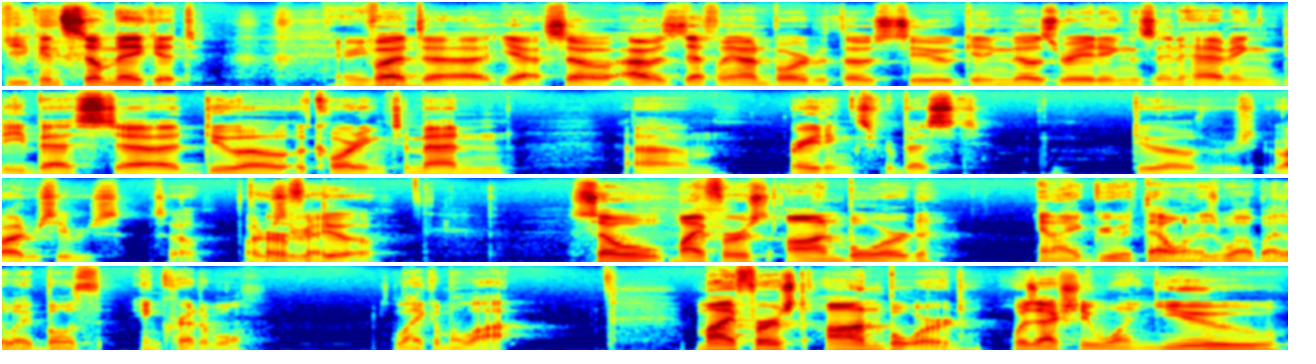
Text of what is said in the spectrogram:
You can still make it. But uh, yeah, so I was definitely on board with those two, getting those ratings and having the best uh, duo according to Madden um, ratings for best duo wide receivers. So wide receiver duo. So my first on board, and I agree with that one as well. By the way, both incredible, like them a lot. My first on board was actually one you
